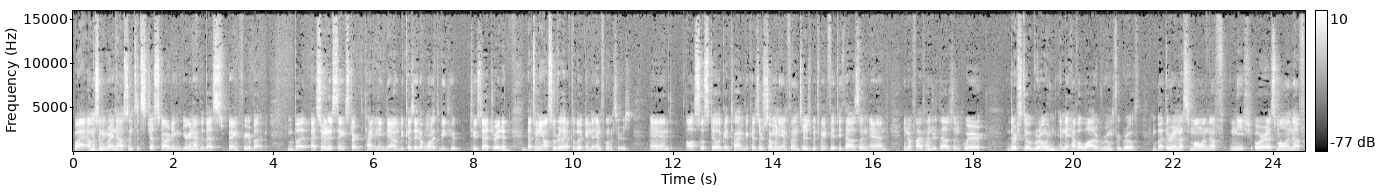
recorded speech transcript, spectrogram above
well, I'm assuming right now since it's just starting, you're gonna have the best bang for your buck. But as soon as things start tightening down because they don't want it to be too saturated, mm-hmm. that's when you also really have to look into influencers. And also still a good time because there's so many influencers between 50,000 and, you know, 500,000 where they're still growing and they have a lot of room for growth, but they're in a small enough niche or a small enough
